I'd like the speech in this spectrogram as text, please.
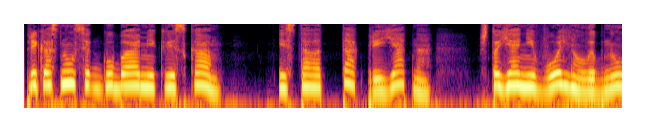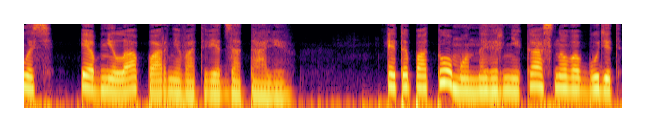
Прикоснулся губами к вискам, и стало так приятно, что я невольно улыбнулась и обняла парня в ответ за талию. Это потом он наверняка снова будет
